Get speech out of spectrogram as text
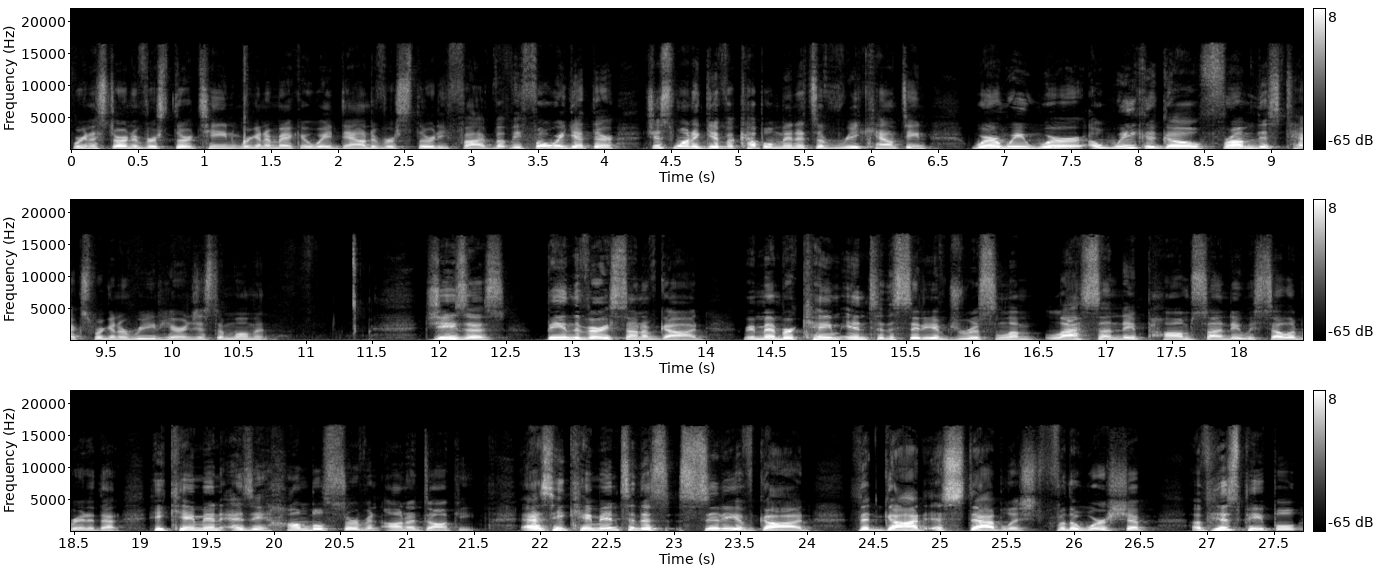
We're going to start in verse 13. We're going to make our way down to verse 35. But before we get there, just want to give a couple minutes of recounting where we were a week ago from this text we're going to read here in just a moment. Jesus, being the very Son of God, remember, came into the city of Jerusalem last Sunday, Palm Sunday. We celebrated that. He came in as a humble servant on a donkey. As he came into this city of God that God established for the worship of his people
